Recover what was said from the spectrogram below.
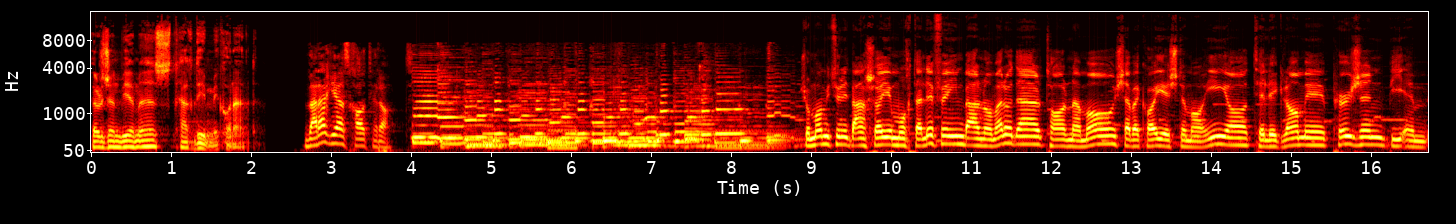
Persian BM تقدیم می کند. ورقی از خاطرات شما می‌تونید بخش های مختلف این برنامه رو در تارنما، شبکه های اجتماعی یا تلگرام Persian BM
